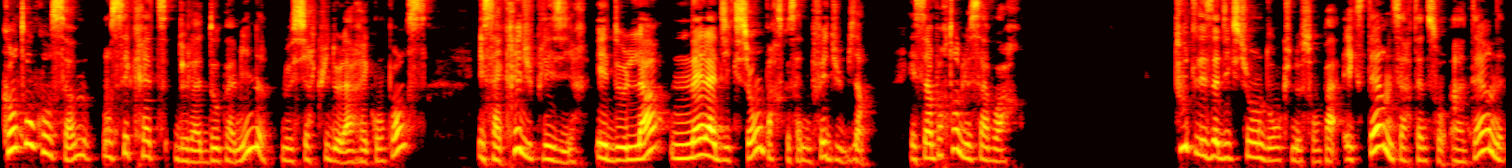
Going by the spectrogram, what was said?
Quand on consomme, on sécrète de la dopamine, le circuit de la récompense, et ça crée du plaisir. Et de là naît l'addiction parce que ça nous fait du bien. Et c'est important de le savoir. Toutes les addictions donc ne sont pas externes, certaines sont internes.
